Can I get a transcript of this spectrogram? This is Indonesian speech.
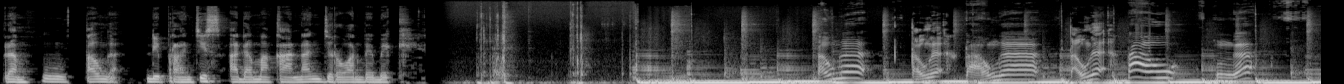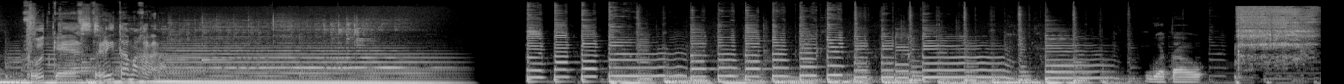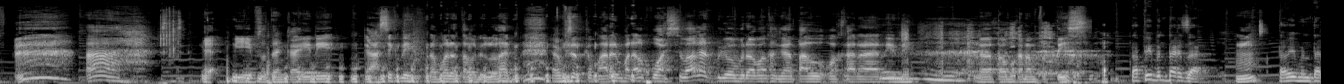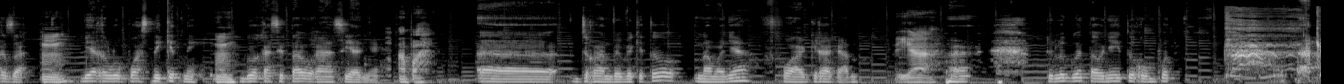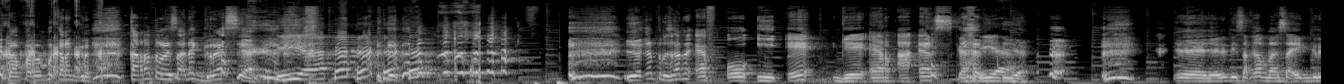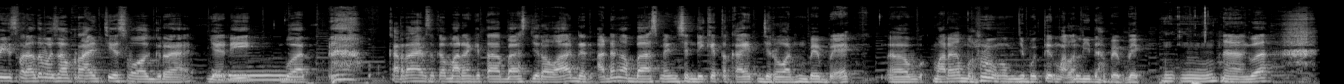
Bram, Hmm. tahu nggak di Prancis ada makanan jeroan bebek? Tahu nggak? Tahu nggak? Tahu nggak? Tahu nggak? Tahu nggak? Foodcast cerita makanan. Gua tahu. Ah, ya di episode yang kali ini nggak asik nih. Brahma udah tahu duluan. Episode kemarin padahal puas banget gue Brahma kagak tahu makanan ini, nggak tahu makanan petis. Tapi bentar Zak. Hmm? Tapi bentar Zak. Hmm? Biar lu puas dikit nih. Hmm? Gua kasih tahu rahasianya. Apa? Eh, jeroan bebek itu namanya foie gras kan. Iya. Nah, dulu gue taunya itu rumput. Kenapa lupa? Karena, karena tulisannya grass ya. iya. Iya kan tulisannya F O I E G R A S kan. Iya. Iya, jadi disangka bahasa Inggris padahal itu bahasa Prancis foie gras. Jadi buat karena episode kemarin kita bahas jeroan dan ada ngebahas mention dikit terkait jeroan bebek. Eh, kemarin baru nyebutin malah lidah bebek. Mm-mm. Nah, gue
